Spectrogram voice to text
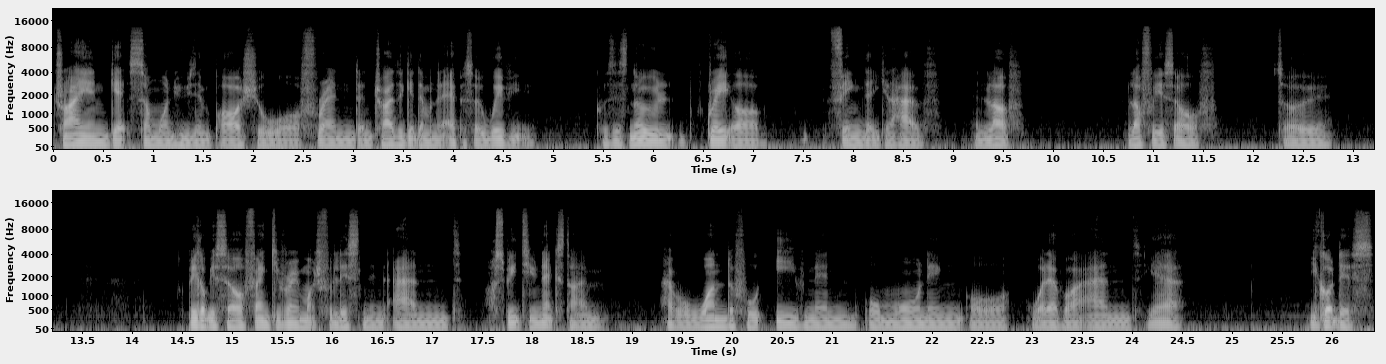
try and get someone who's impartial or a friend and try to get them on an episode with you. Because there's no greater thing that you can have than love. Love for yourself. So, big up yourself. Thank you very much for listening, and I'll speak to you next time. Have a wonderful evening or morning or whatever, and yeah, you got this.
